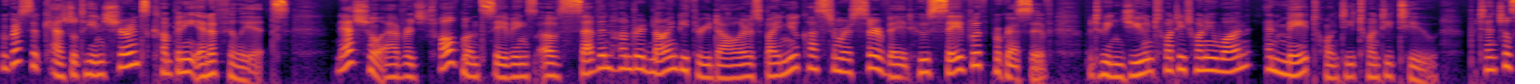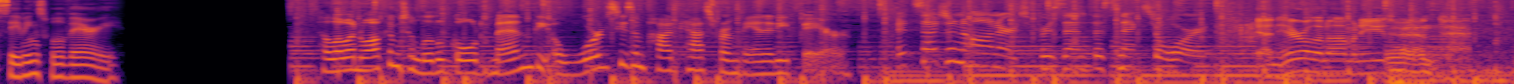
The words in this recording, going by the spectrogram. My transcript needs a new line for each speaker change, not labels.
Progressive Casualty Insurance Company and Affiliates. National average 12 month savings of $793 by new customers surveyed who saved with Progressive between June 2021 and May 2022. Potential savings will vary.
Hello and welcome to Little Gold Men, the award season podcast from Vanity Fair.
It's such an honor to present this next award.
And here are the nominees.
And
